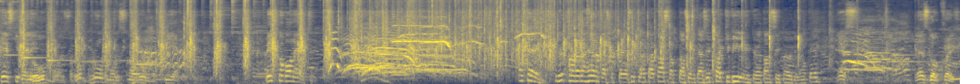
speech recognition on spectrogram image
Keskiveli. Rummuissa, rummuissa. Rummuissa, no rummus, pieni. Mikko Bonhertz. Okei, nyt mä vedän herkästyttä ja sitten lähdetään kasvattaa siitä ja sitten kaikki villintyy ja tanssii pöydillä, okei? Yes. Let's go crazy.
